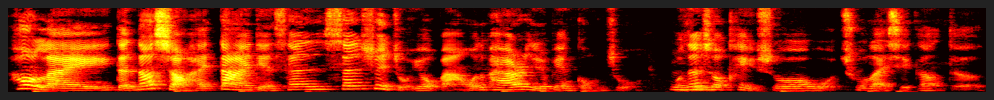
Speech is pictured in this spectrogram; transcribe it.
后来等到小孩大一点，三三岁左右吧，我的 priority 就变工作。我那时候可以说我出来斜杠的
